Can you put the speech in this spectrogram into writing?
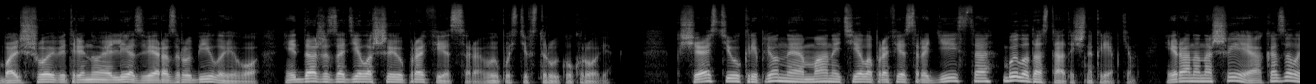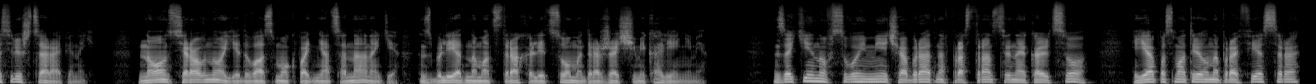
Большое ветряное лезвие разрубило его и даже задело шею профессора, выпустив струйку крови. К счастью, укрепленное маной тело профессора Гейста было достаточно крепким, и рана на шее оказалась лишь царапиной. Но он все равно едва смог подняться на ноги с бледным от страха лицом и дрожащими коленями. Закинув свой меч обратно в пространственное кольцо, я посмотрел на профессора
